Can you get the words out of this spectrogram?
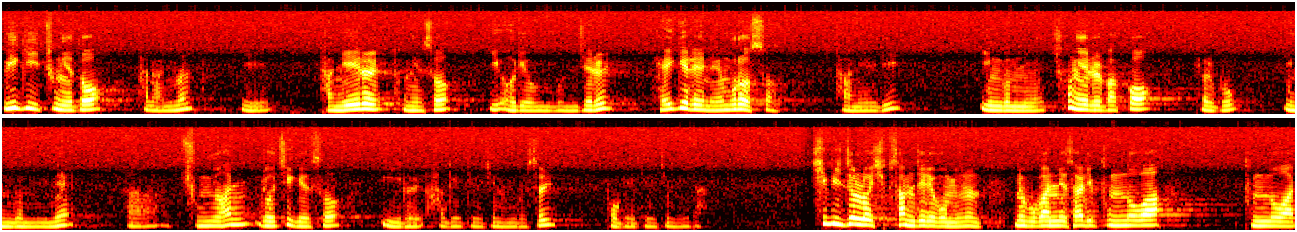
위기 중에도 하나님은 이 다니엘을 통해서 이 어려운 문제를 해결해 내므로써 다니엘이 임금님의 총애를 받고 결국 임금님의 아, 중요한 요직에서 일을 하게 되어지는 것을 보게 되어집니다. 12절로 13절에 보면은 느부갓네살이 분노와 분노와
